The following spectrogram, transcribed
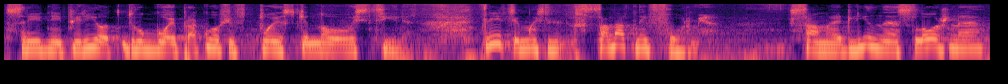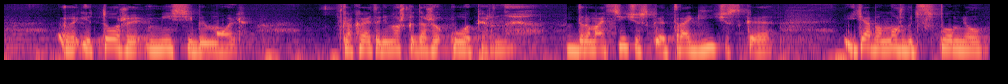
средний период, другой Прокофьев в поиске нового стиля. Третья мысль в сонатной форме. Самая длинная, сложная э, и тоже ми си бемоль. Какая-то немножко даже оперная, драматическая, трагическая. Я бы, может быть, вспомнил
